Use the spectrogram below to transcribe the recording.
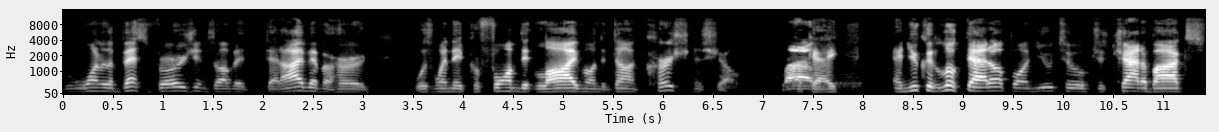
one of the best versions of it that I've ever heard was when they performed it live on the Don Kirshner show. Wow. Okay. And you could look that up on YouTube, just Chatterbox,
